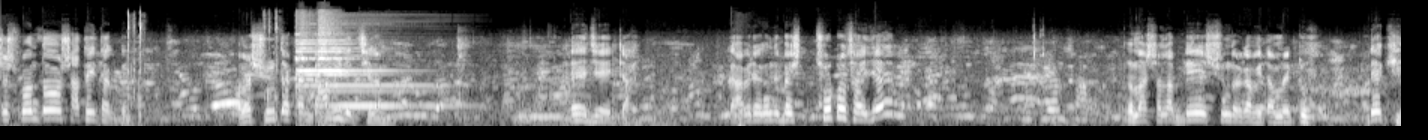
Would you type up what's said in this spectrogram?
শেষ পর্যন্ত সাথেই থাকবেন। আমরা শুরুতে একটা গাভী দেখছিলাম। এই যে এটা। গাভীটা কিন্তু বেশ ছোট সাইজের। মার্শাল্লাহ বেশ সুন্দর গাভীটা, আমরা একটু দেখি।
